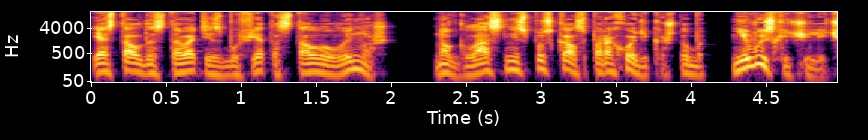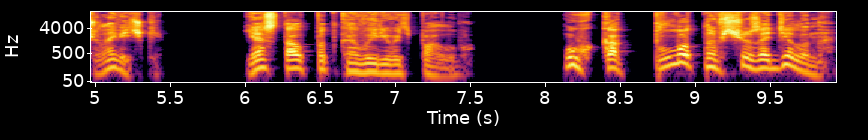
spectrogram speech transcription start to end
Я стал доставать из буфета столовый нож, но глаз не спускал с пароходика, чтобы не выскочили человечки. Я стал подковыривать палубу. Ух, как плотно все заделано!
